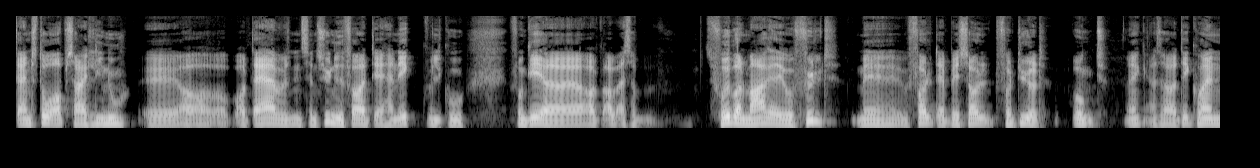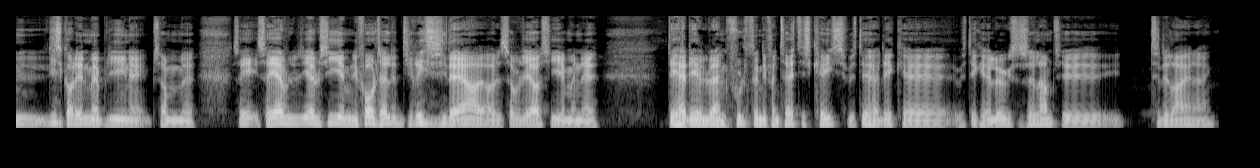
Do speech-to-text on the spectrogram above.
der er en stor upside lige nu, øh, og, og, og der er en sandsynlighed for, at det, han ikke vil kunne fungere, og, og altså, fodboldmarkedet er jo fyldt med folk, der bliver solgt for dyrt ungt, ikke? Altså, og det kunne han lige så godt ende med at blive en af, som, øh, så, så jeg, vil, jeg vil sige, at i forhold til alle de risici, der er, og så vil jeg også sige, at øh, det her, det vil være en fuldstændig fantastisk case, hvis det her, det kan, hvis det kan lykkes at sælge ham til, til det leje der, ikke?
